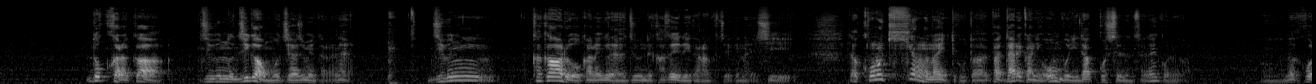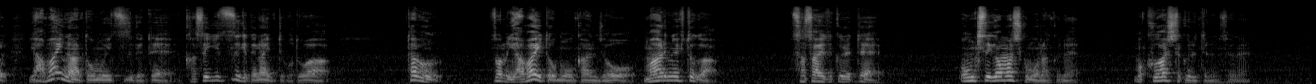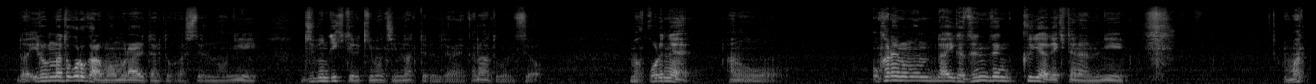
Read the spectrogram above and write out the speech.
どこからか自分の自我を持ち始めたらね自分に関わるお金ぐらいは自分で稼いでいかなくちゃいけないしだからこの危機感がないってことはやっぱり誰かにおんぶに抱っこしてるんですよねこれは。うん、だからこれやばいなと思い続けて稼ぎ続けてないってことは多分そのやばいと思う感情を周りの人が支えてくれて恩着せがましくもなくね、まあ、食わしてくれてるんですよね。だいろんなところから守られたりとかしてるのに自分で生きてる気持ちになってるんじゃないかなと思うんですよ。まあ、これねあのお金の問題が全然クリアできてないのに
